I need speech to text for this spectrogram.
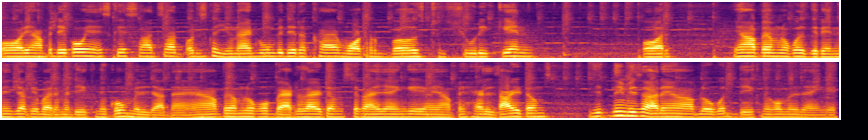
और यहाँ पे देखो इसके साथ साथ और इसका यूनाइट बूम भी दे रखा है वाटर बर्स्ट शूरिकेन और यहाँ पे हम लोग को ग्रेनेजा के बारे में देखने को मिल जाता है। यहाँ पे हम लोग को बैटल आइटम्स दिखाए जाएँगे यहाँ पे हेल्थ आइटम्स जितने भी सारे हैं आप लोगों को देखने को मिल जाएँगे।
